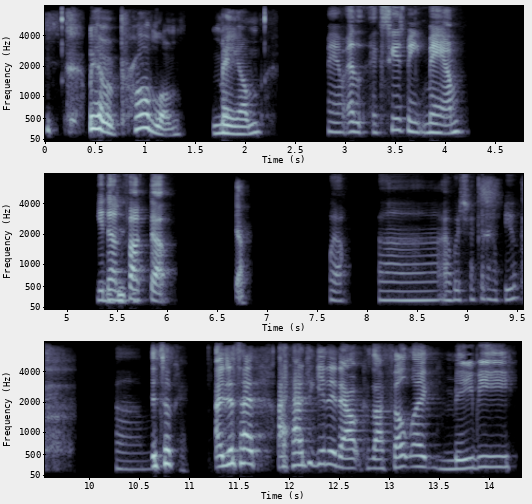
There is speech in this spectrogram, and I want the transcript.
we have a problem, ma'am. ma'am, excuse me, ma'am. You done did- fucked up. Uh, I wish I could help you. Um, It's okay. I just had I had to get it out because I felt like maybe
